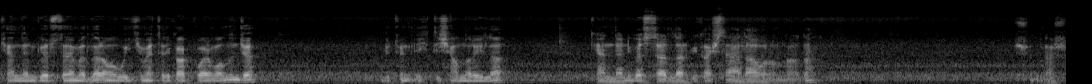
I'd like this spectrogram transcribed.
kendini gösteremediler ama bu 2 metrelik akvaryum alınca bütün ihtişamlarıyla kendilerini gösterdiler. Birkaç tane daha var onlarda. Şunlar.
